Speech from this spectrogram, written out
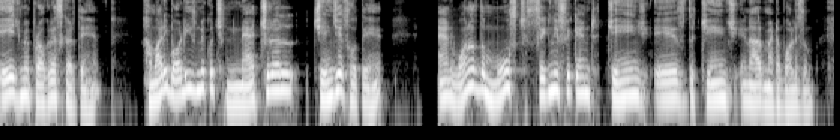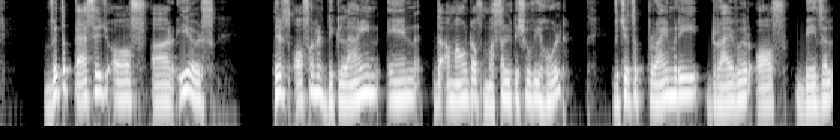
एज में प्रोग्रेस करते हैं, हमारी बॉडीज में कुछ नेचुरल चेंजेस होते हैं and one of the most significant change is the change in our metabolism with the passage of our years there's often a decline in the amount of muscle tissue we hold which is the primary driver of basal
